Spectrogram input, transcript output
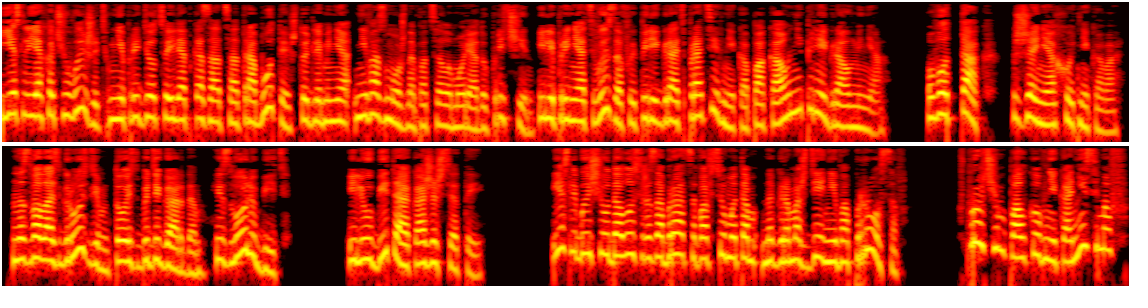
Если я хочу выжить, мне придется или отказаться от работы, что для меня невозможно по целому ряду причин, или принять вызов и переиграть противника, пока он не переиграл меня. Вот так, Женя Охотникова. Назвалась груздем, то есть бодигардом. Изволь убить. Или убитой окажешься ты. Если бы еще удалось разобраться во всем этом нагромождении вопросов. Впрочем, полковник Анисимов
